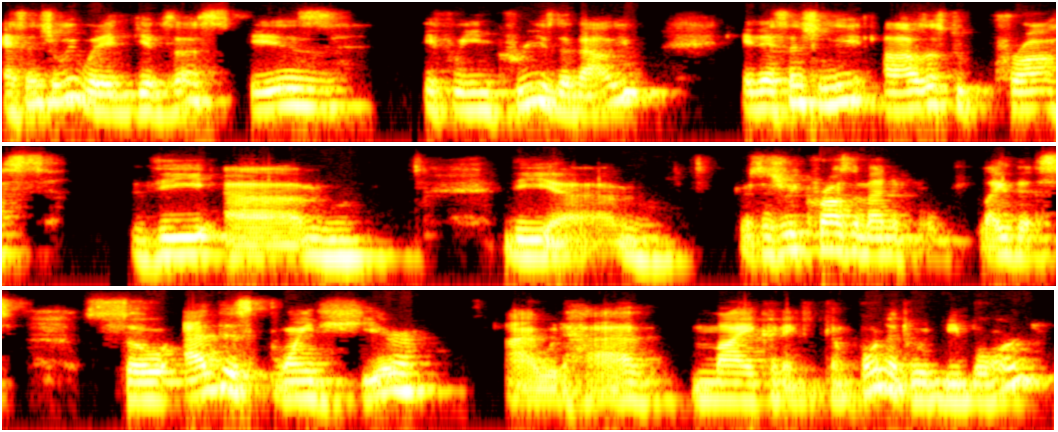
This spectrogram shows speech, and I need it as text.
essentially what it gives us is if we increase the value, it essentially allows us to cross the, um, the um, essentially cross the manifold like this. So at this point here, I would have my connected component would be born.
